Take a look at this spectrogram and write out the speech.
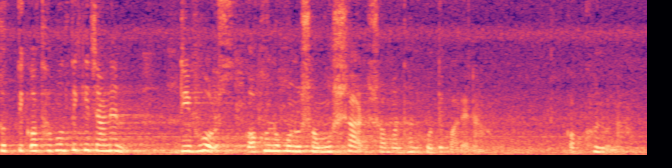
সত্যি কথা বলতে কি জানেন? ডিভোর্স কখনো কোনো সমস্যার সমাধান হতে পারে না। কখনো না।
